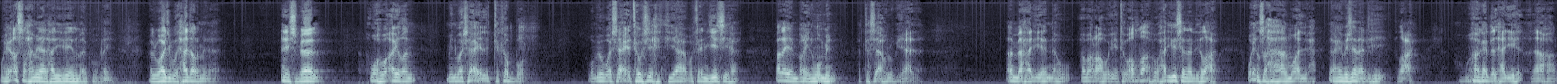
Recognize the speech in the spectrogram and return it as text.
وهي أصح من الحديثين المذكورين. فالواجب الحذر من الإسبال وهو أيضا من وسائل التكبر ومن وسائل توسيخ الثياب وتنجيسها. فلا ينبغي المؤمن التساهل بهذا. أما حديث أنه أمره أن يتوضأ فهو حديث سند ضعف. وإن صحها المؤلف. لكن في سنده ضعف. وهكذا الحديث الآخر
